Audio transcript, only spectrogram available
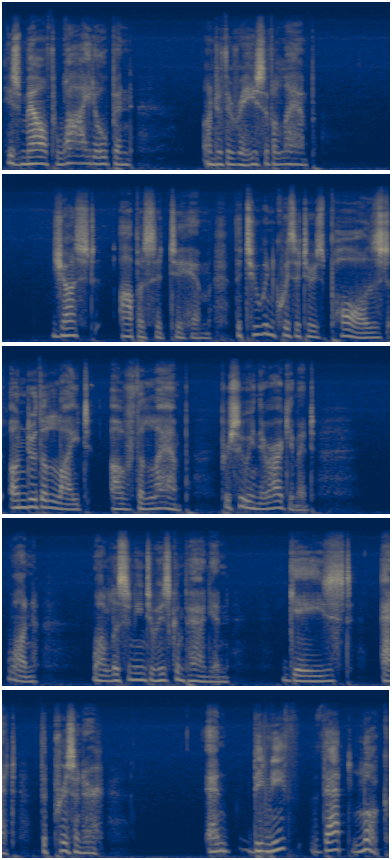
his mouth wide open, under the rays of a lamp. Just opposite to him, the two inquisitors paused under the light of the lamp, pursuing their argument. One, while listening to his companion, gazed at the prisoner. And beneath that look,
